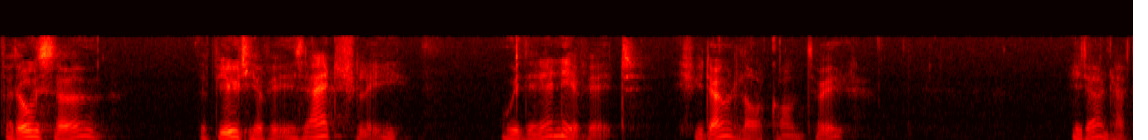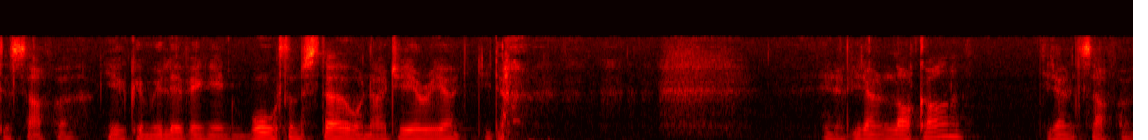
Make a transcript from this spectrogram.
But also, the beauty of it is actually within any of it. If you don't lock onto it, you don't have to suffer. You can be living in Walthamstow or Nigeria. You don't. know, if you don't lock on, you don't suffer.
